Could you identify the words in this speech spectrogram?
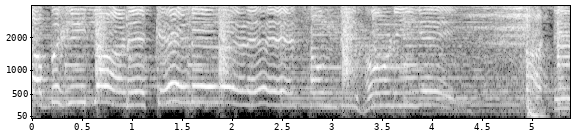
ਰੱਬ ਹੀ ਜਾਣੇ ਕਿਹੜੇ ਵੇਲੇ ਸੌਂਦੀ ਹੋਣੀ ਏ। ਸਾਡੇ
